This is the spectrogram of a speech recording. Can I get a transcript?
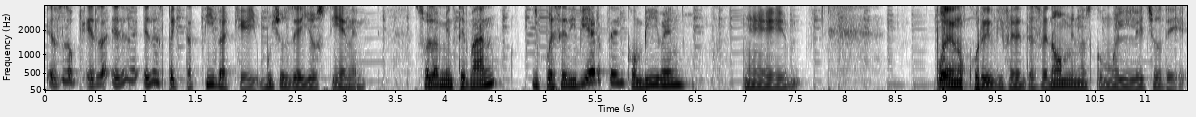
Es, lo, es, la, es la expectativa que muchos de ellos tienen. Solamente van y pues se divierten, conviven. Eh, pueden ocurrir diferentes fenómenos como el hecho de,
